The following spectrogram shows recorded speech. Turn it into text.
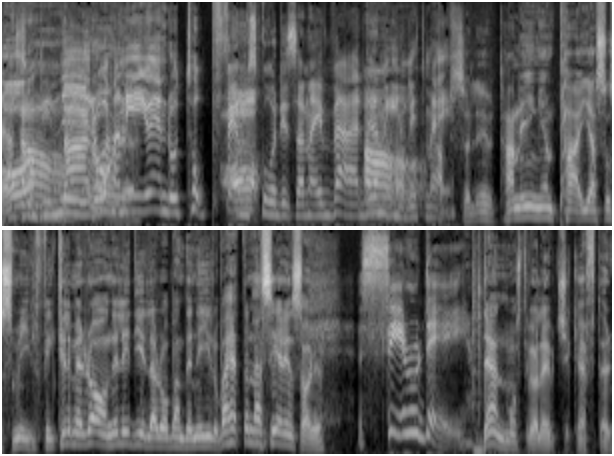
Ja, alltså, De Niro, han är ju ändå topp fem Ja. skådisarna i världen enligt mig. Absolut. Han är ingen pajas och smilfink. Till och med Ranelid gillar Robban De Niro. Vad hette den här serien sa du? Zero Day. Den måste vi hålla utkik efter.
